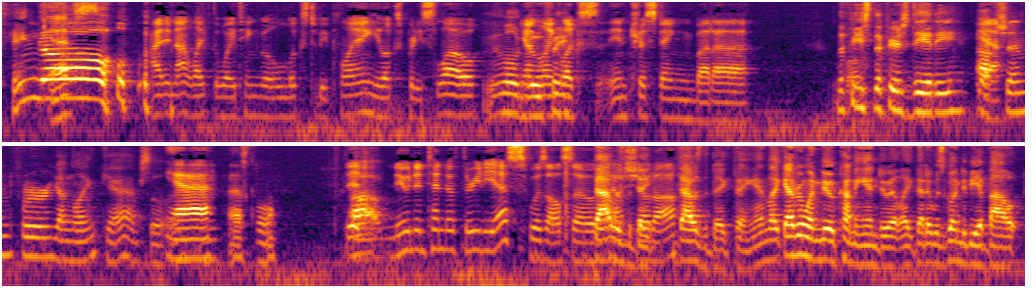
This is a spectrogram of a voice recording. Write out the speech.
Tingle! I did not like the way Tingle looks to be playing. He looks pretty slow. A little Young goofy. Link looks interesting, but uh, The feast, the fierce deity Yeah. option for Young Link. Yeah, absolutely. Yeah, that's cool. the Uh, new Nintendo 3DS was also that you know, was the showed big. off. That was the big thing, and like everyone knew coming into it, like that it was going to be about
